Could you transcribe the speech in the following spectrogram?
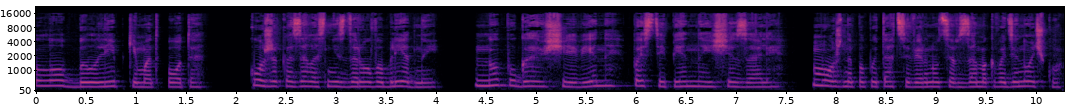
Лоб был липким от пота, кожа казалась нездорово бледной, но пугающие вены постепенно исчезали. Можно попытаться вернуться в замок в одиночку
